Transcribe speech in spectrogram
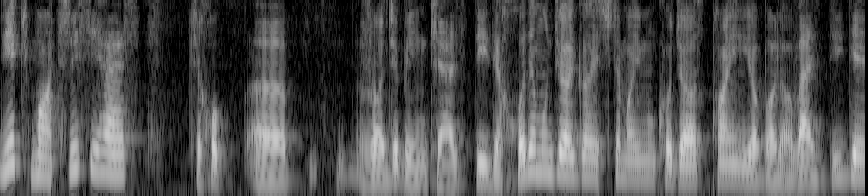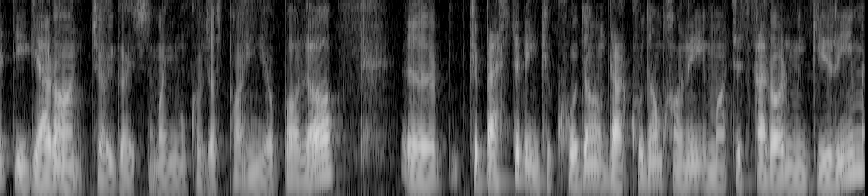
یک ماتریسی هست که خب راجع به این که از دید خودمون جایگاه اجتماعیمون کجاست پایین یا بالا و از دید دیگران جایگاه اجتماعیمون کجاست پایین یا بالا که بسته به اینکه کدام در کدام خانه این ماتریس قرار می‌گیریم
